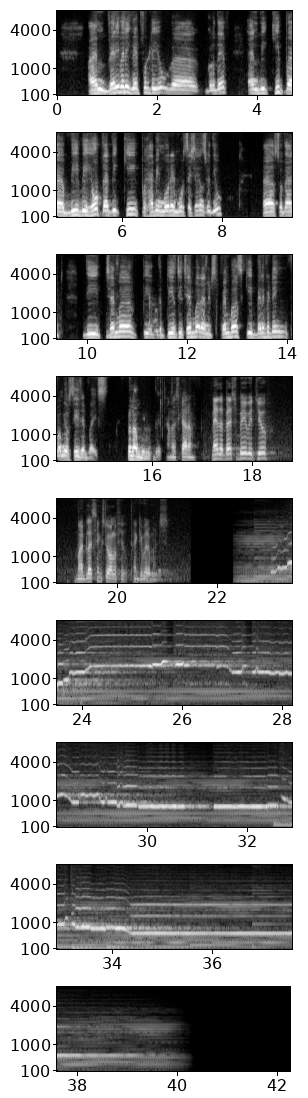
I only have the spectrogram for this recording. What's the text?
I am very, very grateful to you, uh, Gurudev. And we keep, uh, we, we hope that we keep having more and more sessions with you uh, Uh, so that the chamber, the PHD chamber and its members keep benefiting from your sage advice. Pranam Gurudev. Namaskaram. May the best be with you. My blessings to all of you. Thank you very much.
